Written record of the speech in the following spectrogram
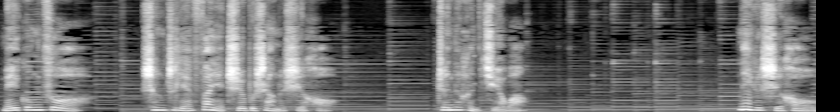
没工作，甚至连饭也吃不上的时候，真的很绝望。那个时候，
